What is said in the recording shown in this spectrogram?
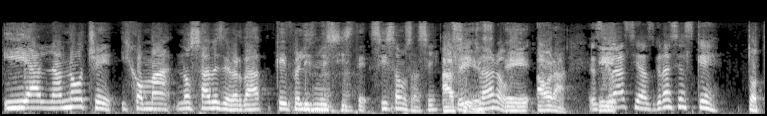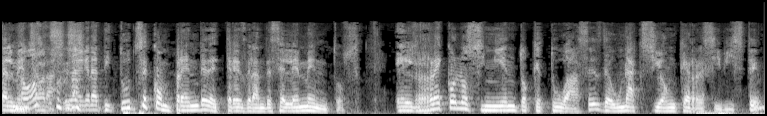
Y a la noche, hijo, ma, no sabes de verdad qué feliz me hiciste. Sí, somos así. Así Sí, es. claro. Eh, ahora, Es eh, gracias, gracias qué. Totalmente. ¿No? Ahora, la gratitud se comprende de tres grandes elementos. El reconocimiento que tú haces de una acción que recibiste,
